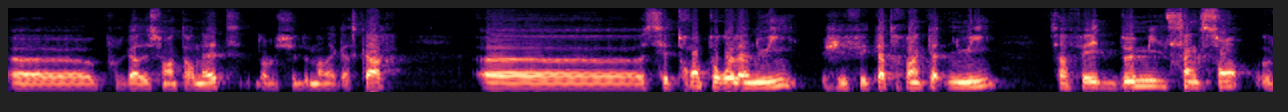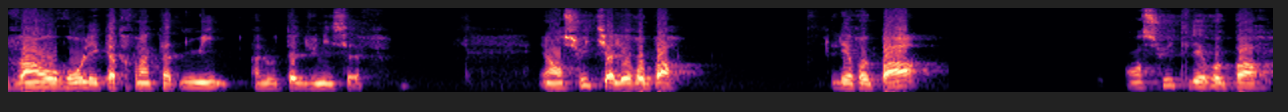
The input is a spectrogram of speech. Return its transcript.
euh, pour regarder sur Internet, dans le sud de Madagascar. Euh, c'est 30 euros la nuit. J'ai fait 84 nuits. Ça fait 2520 euros les 84 nuits à l'hôtel d'UNICEF. Et ensuite, il y a les repas. Les repas. Ensuite, les repas.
